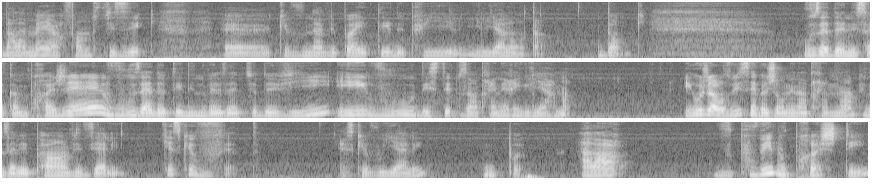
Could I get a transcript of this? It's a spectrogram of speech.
la meilleure forme physique euh, que vous n'avez pas été depuis il y a longtemps. Donc, vous avez donné ça comme projet, vous adoptez des nouvelles habitudes de vie et vous décidez de vous entraîner régulièrement. Et aujourd'hui, c'est votre journée d'entraînement, puis vous n'avez pas envie d'y aller. Qu'est-ce que vous faites? Est-ce que vous y allez? Ou pas. Alors, vous pouvez vous projeter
